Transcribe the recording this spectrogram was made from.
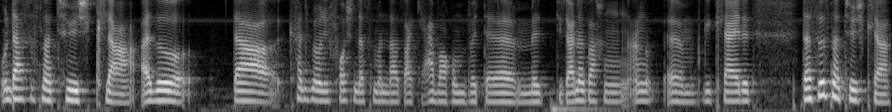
und das ist natürlich klar. Also da kann ich mir auch nicht vorstellen, dass man da sagt, ja, warum wird der mit Designersachen an, ähm, gekleidet? Das ist natürlich klar.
